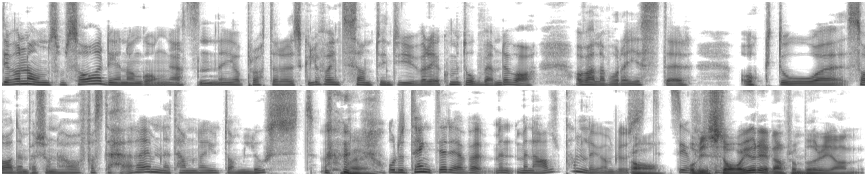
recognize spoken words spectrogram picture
det var någon som sa det någon gång, att när jag pratade, det skulle vara intressant att intervjua dig, jag kommer inte ihåg vem det var, av alla våra gäster. Och då sa den personen, ja fast det här ämnet handlar ju inte om lust. Och då tänkte jag det, men, men allt handlar ju om lust. Ja, och vi sa ju redan från början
